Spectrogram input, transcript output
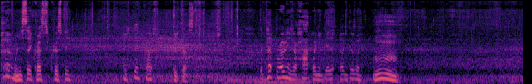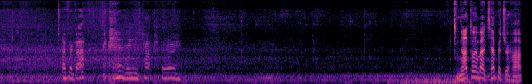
when you say crust crispy, It's good crust. good crust. The pepperonis are hot when you get it. A good one. Mmm. I forgot they use hot pepperoni. Not talking about temperature hot,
